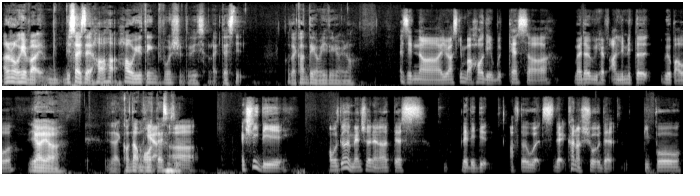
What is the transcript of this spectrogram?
I don't know. Okay, but besides that, how how how you think people should do this? Like test it, because I can't think of anything right now. As in, uh, you're asking about how they would test uh whether we have unlimited willpower. Yeah, yeah. Like conduct more Okay, tests. Uh, actually, they. I was gonna mention another test that they did afterwards that kind of showed that people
